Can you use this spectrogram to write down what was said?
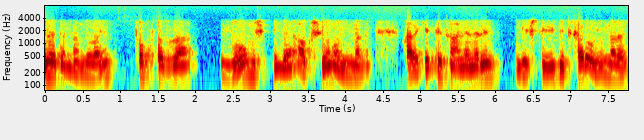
Bu nedenden dolayı çok fazla yoğun bir şekilde aksiyon oyunları, hareketli sahnelerin geçtiği bilgisayar oyunları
